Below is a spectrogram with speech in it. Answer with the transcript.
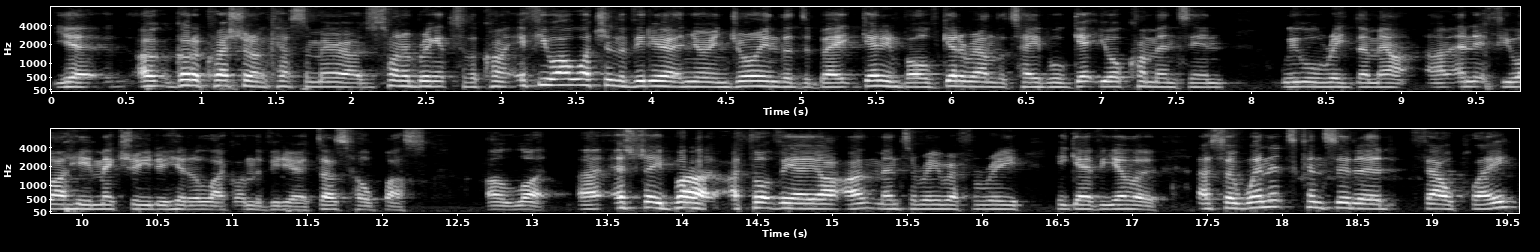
Yeah, I've got a question on Casemiro. I just want to bring it to the comment. If you are watching the video and you're enjoying the debate, get involved, get around the table, get your comments in. We will read them out. Uh, and if you are here, make sure you do hit a like on the video. It does help us a lot. Uh, SJ Bart, I thought VAR aren't meant to re-referee. He gave a yellow. Uh, so when it's considered foul play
